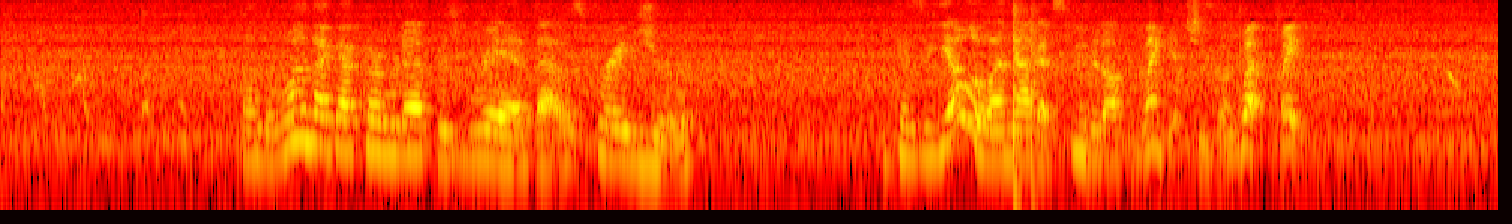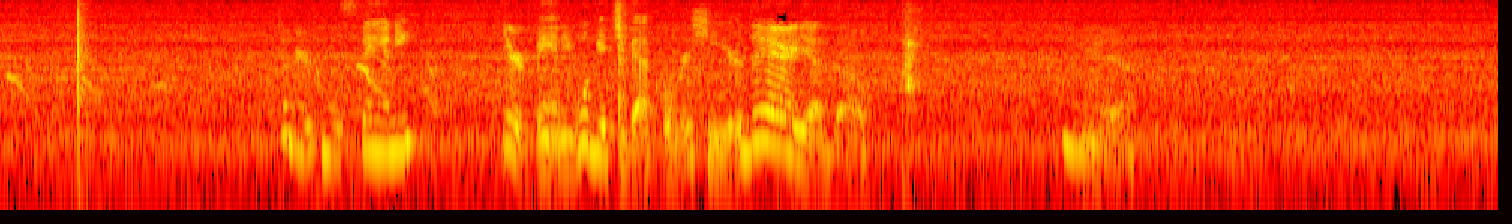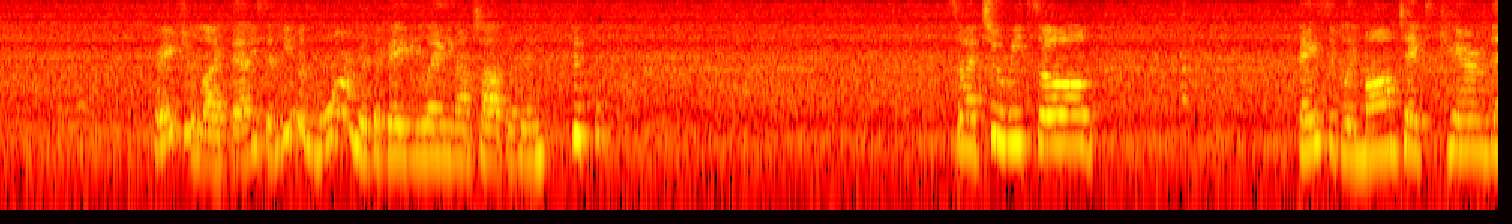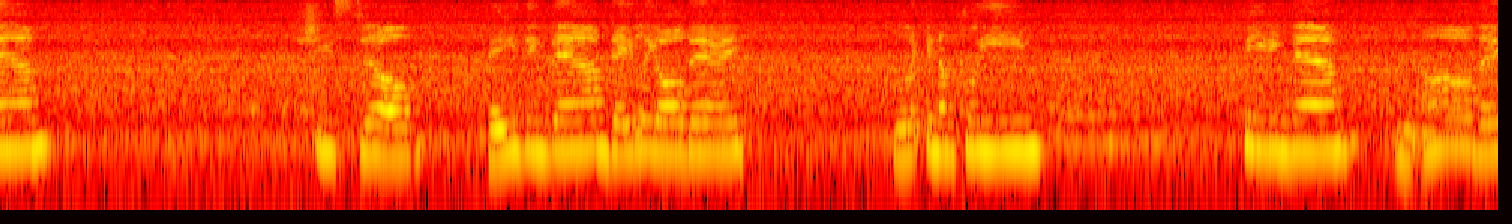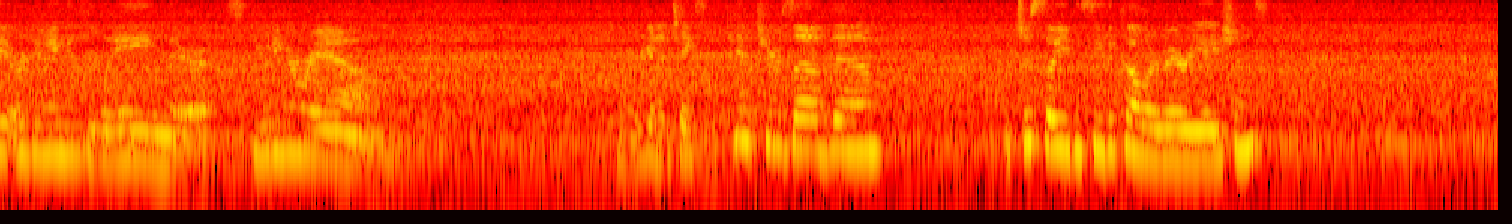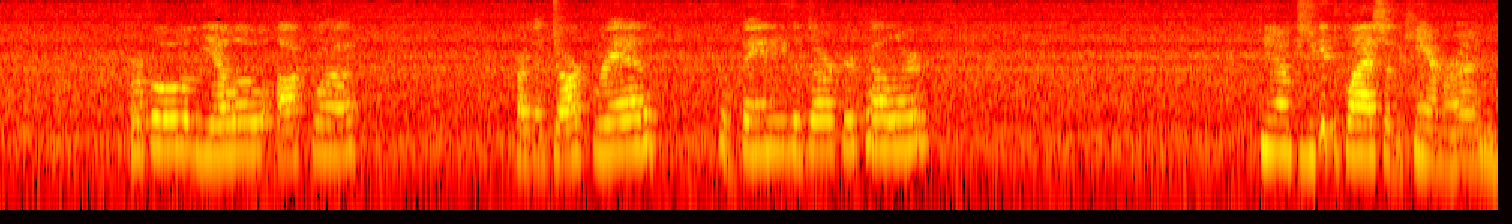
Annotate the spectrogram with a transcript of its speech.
And the one that got covered up is red. That was Frazier. Because the yellow one now got scooted off the blanket. She's going, what? Wait. Come here, Miss Fanny. Here, Fanny. We'll get you back over here. There you go. Yeah. Frazier liked that. He said he was warm with the baby laying on top of him. so at two weeks old, basically mom takes care of them. She's still bathing them daily all day, licking them clean, feeding them, and all they are doing is laying there, scooting around. We're going to take some pictures of them, just so you can see the color variations. Purple, yellow, aqua are the dark red. So Fanny's a darker color. You know, because you get the flash of the camera and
